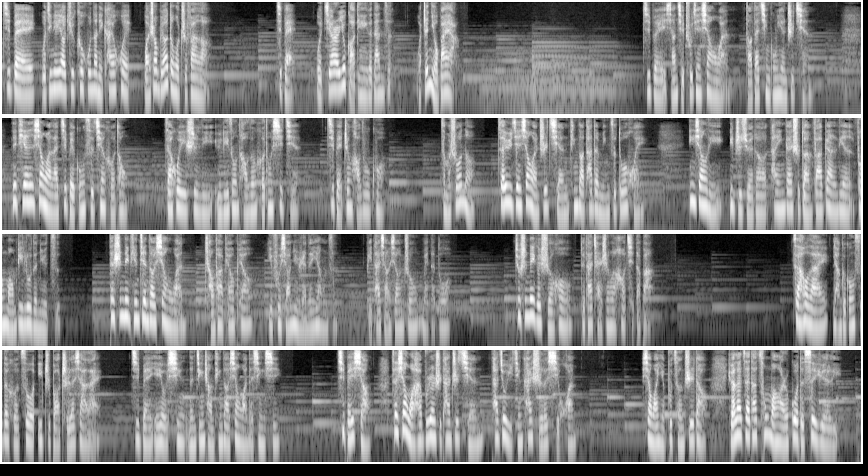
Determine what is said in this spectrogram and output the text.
季北，我今天要去客户那里开会，晚上不要等我吃饭了。季北，我今儿又搞定一个单子，我真牛掰呀！基北想起初见向晚，早在庆功宴之前。那天向晚来基北公司签合同，在会议室里与李总讨论合同细节，基北正好路过。怎么说呢？在遇见向晚之前，听到他的名字多回，印象里一直觉得她应该是短发干练、锋芒毕露的女子。但是那天见到向晚，长发飘飘，一副小女人的样子。比他想象中美得多。就是那个时候，对他产生了好奇的吧。再后来，两个公司的合作一直保持了下来，纪北也有幸能经常听到向晚的信息。纪北想，在向晚还不认识他之前，他就已经开始了喜欢。向晚也不曾知道，原来在他匆忙而过的岁月里，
